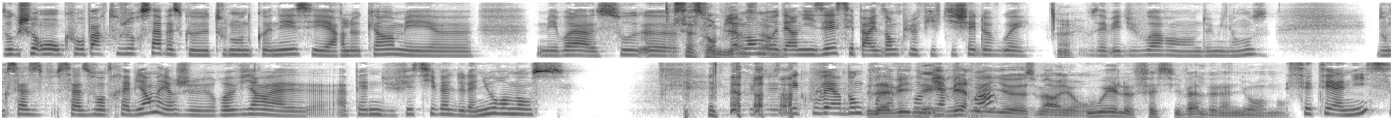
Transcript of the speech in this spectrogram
Donc je, on compare toujours ça parce que tout le monde connaît, c'est Harlequin, mais euh, mais voilà, so, euh, ça se vend bien, vraiment ça. modernisé. C'est par exemple le Fifty Shades of Grey. Ouais. Vous avez dû voir en 2011. Donc ça, ça se vend très bien. D'ailleurs, je reviens à, à peine du festival de la New Romance j'ai découvert donc Vous avez une vie merveilleuse, fois. Marion. Où est le festival de la New Romance C'était à Nice,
